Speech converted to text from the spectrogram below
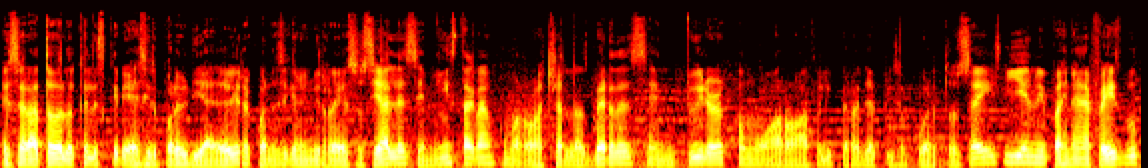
Eso era todo lo que les quería decir por el día de hoy. Recuerden seguirme en mis redes sociales, en Instagram como arroba charlas verdes, en Twitter como arroba Felipe Raya Piso Puerto 6 y en mi página de Facebook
